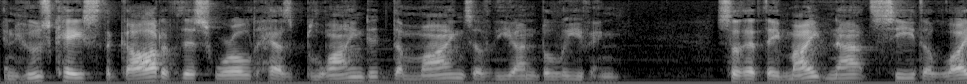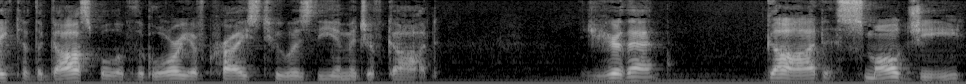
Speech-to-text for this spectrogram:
in whose case the God of this world has blinded the minds of the unbelieving, so that they might not see the light of the gospel of the glory of Christ, who is the image of God. Did you hear that? God, small g,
